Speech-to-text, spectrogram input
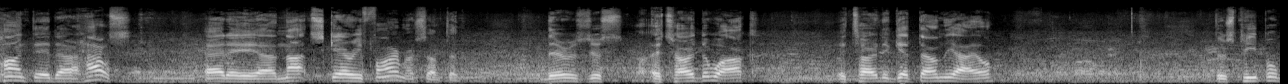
haunted uh, house at a uh, not scary farm or something. There's just, it's hard to walk, it's hard to get down the aisle. There's people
